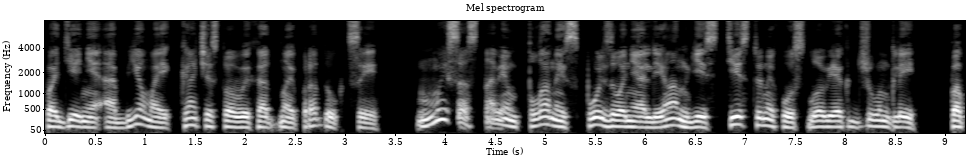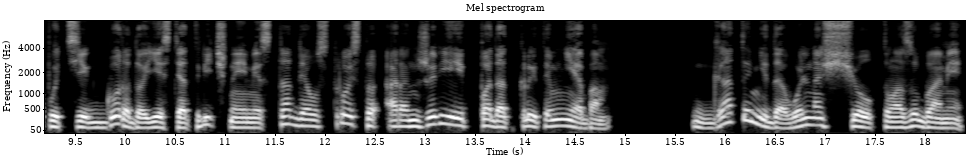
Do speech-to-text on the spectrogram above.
падение объема и качества выходной продукции – мы составим план использования лиан в естественных условиях джунглей. По пути к городу есть отличные места для устройства оранжереи под открытым небом. Гата недовольно щелкнула зубами.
